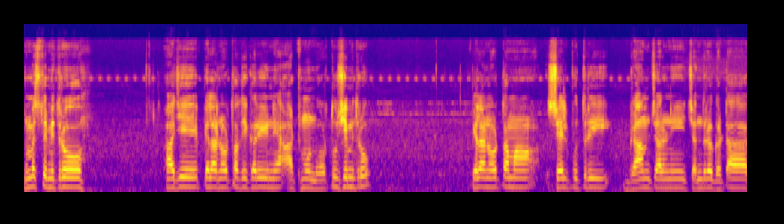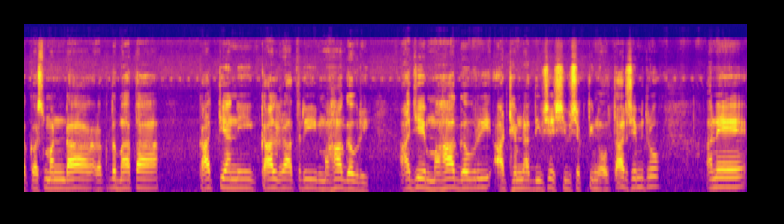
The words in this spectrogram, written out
નમસ્તે મિત્રો. આજે પહેલાં નોરતાથી કરીને આઠમું નોરતું છે મિત્રો. પહેલાં નોરતામાં શૈલપુત્રી બ્રાહ્મચારણી ચંદ્રઘટા, કસમંડા રક્તમાતા કાત્યાની, કાલરાત્રિ, મહાગૌરી. આજે મહાગૌરી આઠમના દિવસે શિવશક્તિનો અવતાર છે મિત્રો. અને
